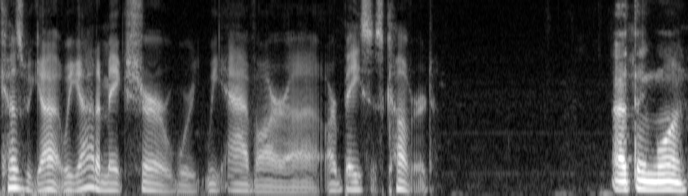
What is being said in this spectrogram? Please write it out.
Because we got we got to make sure we we have our uh, our bases covered. I think one.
